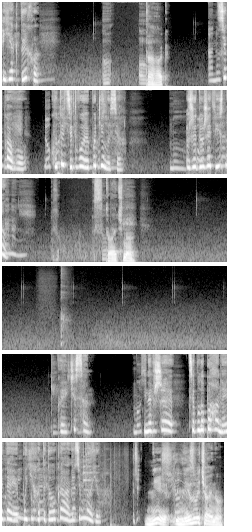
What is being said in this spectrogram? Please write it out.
Як тихо. так. Цікаво, куди ці двоє поділися? Вже дуже пізно. Точно. Кейчі-сан, невже це була погана ідея поїхати до океану зі мною? Ні, ні, звичайно.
